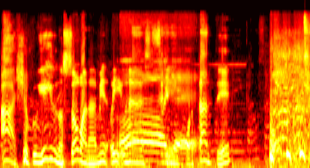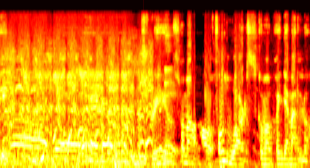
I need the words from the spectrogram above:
Ah, Shokugeki no Soma también. Oye, una serie importante, ¿eh? O Food Wars, como pueden llamarlo.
